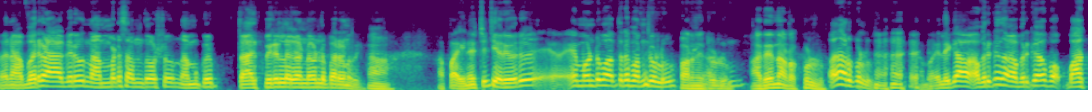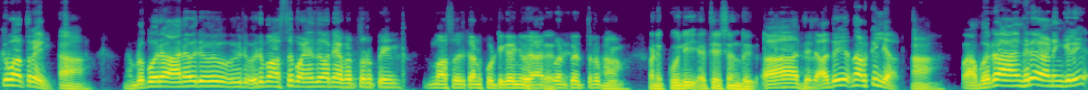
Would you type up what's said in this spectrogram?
കാരണം അവരുടെ ആഗ്രഹവും നമ്മുടെ സന്തോഷവും നമുക്ക് താല്പര്യമുള്ള കണ്ടുകൊണ്ട് പറയണത്. അപ്പൊ അതിനെ വെച്ച് ചെറിയൊരു എമൗണ്ട് മാത്രമേ പറഞ്ഞുള്ളൂ പറഞ്ഞിട്ടുള്ളൂ. അതേ നടക്കുള്ളൂ. അത് നടക്കുള്ളൂ. അല്ലെങ്കിൽ അവർക്ക് അവർക്ക് ബാക്കി മാത്രമേ നമ്മളിപ്പോ ഒരു ആന ഒരു ഒരു- മാസത്തെ പണി എന്ന് പറഞ്ഞാൽ എത്ര റുപ്യ ഒരു മാസം ഒരു കണക്കൂട്ടി കഴിഞ്ഞു ഒരു ആറ് പണിക്ക് എത്ര പണിക്കൂലി അത്യാവശ്യം ഉണ്ട്. ആ അത് അത് നടക്കില്ല. അവരുടെ ആഗ്രഹമാണെങ്കിൽ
